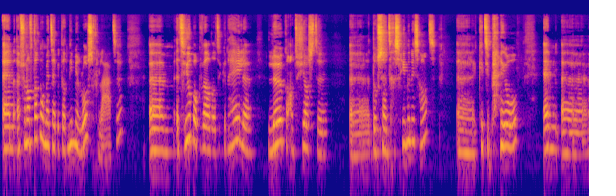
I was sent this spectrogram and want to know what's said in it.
En, en vanaf dat moment heb ik dat niet meer losgelaten. Um, het hielp ook wel dat ik een hele leuke, enthousiaste uh, docent geschiedenis had, uh, Kitty Bijl. En uh,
